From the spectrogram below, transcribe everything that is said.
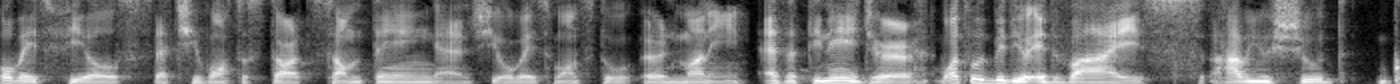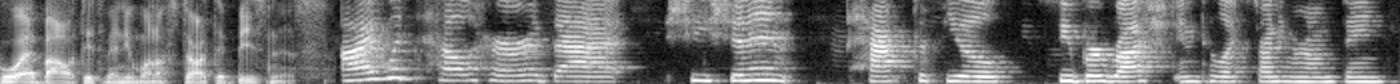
always feels that she wants to start something and she always wants to earn money. As a teenager, what would be your advice how you should go about it when you want to start a business? I would tell her that she shouldn't have to feel super rushed into like starting her own thing.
